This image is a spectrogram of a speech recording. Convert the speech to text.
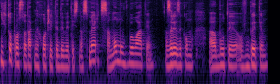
Ніхто просто так не хоче йти дивитись на смерть, самому вбивати з ризиком е, бути вбитим.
